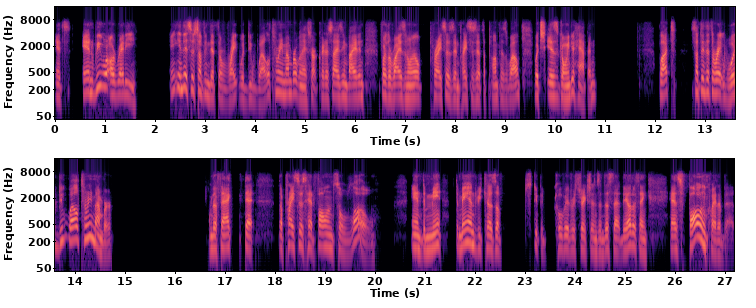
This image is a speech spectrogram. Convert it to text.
It's and we were already and this is something that the right would do well to remember when they start criticizing Biden for the rise in oil prices and prices at the pump as well, which is going to happen. But something that the right would do well to remember the fact that the prices had fallen so low and demand demand because of stupid COVID restrictions and this, that, the other thing has fallen quite a bit.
